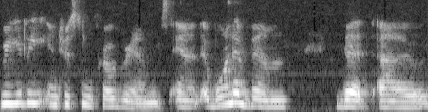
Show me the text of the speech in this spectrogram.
really interesting programs, and one of them that uh,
